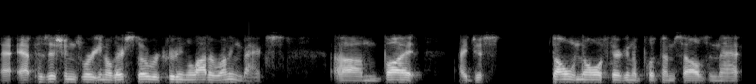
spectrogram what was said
at, at positions where you know they're still recruiting a lot of running backs. Um, but I just don't know if they're going to put themselves in that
